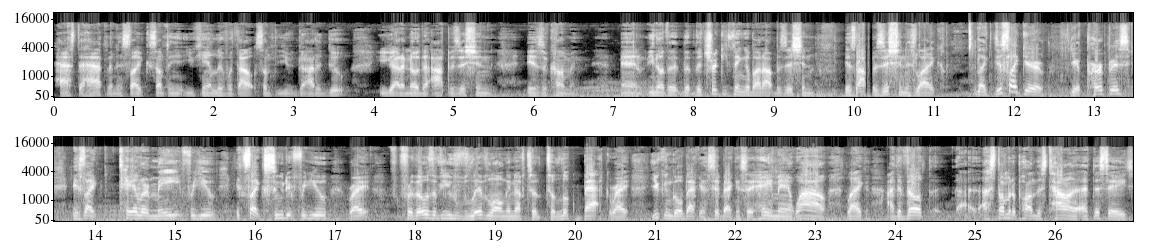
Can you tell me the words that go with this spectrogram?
has to happen. It's like something you can't live without. Something you've got to do. You got to know that opposition is a coming. And you know the, the the tricky thing about opposition is opposition is like like just like your your purpose is like tailor made for you it's like suited for you right? For those of you who've lived long enough to, to look back right? You can go back and sit back and say hey man wow like i developed i stumbled upon this talent at this age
